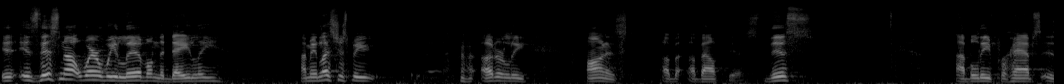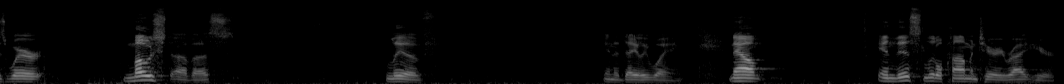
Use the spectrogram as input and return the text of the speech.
Is, is this not where we live on the daily? I mean, let's just be utterly honest ab- about this. This, I believe, perhaps is where most of us live in a daily way. Now, in this little commentary right here,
